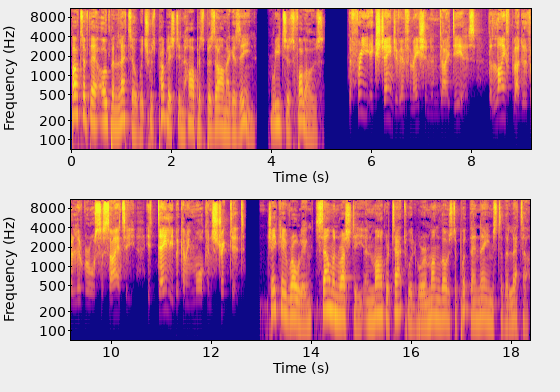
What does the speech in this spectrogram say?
Part of their open letter, which was published in Harper's Bazaar magazine, reads as follows The free exchange of information and ideas, the lifeblood of a liberal society, is daily becoming more constricted J.K. Rowling, Salman Rushdie, and Margaret Atwood were among those to put their names to the letter.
